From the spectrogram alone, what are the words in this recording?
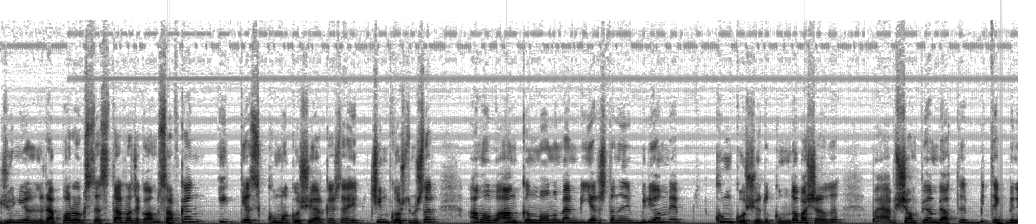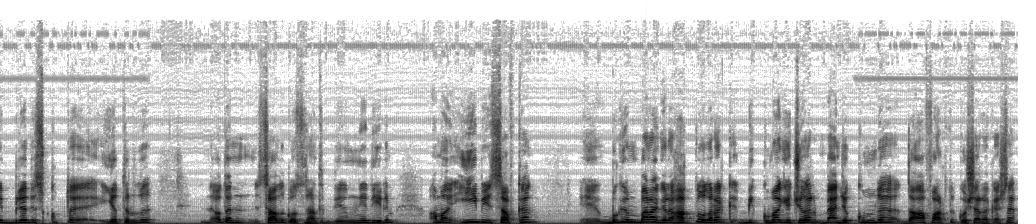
Junior'ın Raparox'ta start alacak ama bu Safkan ilk kez kuma koşuyor arkadaşlar. Hep çim koşturmuşlar. Ama bu Uncle Mo'nun ben bir yarıştan biliyorum. Hep kum koşuyordu. Kumda başarılı. Bayağı bir şampiyon bir attı. Bir tek beni Bradis Cup'ta yatırdı. O da sağlık olsun artık diyelim, ne diyelim. Ama iyi bir Safkan. E, bugün bana göre haklı olarak bir kuma geçiyorlar. Bence kumda daha farklı koşar arkadaşlar.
